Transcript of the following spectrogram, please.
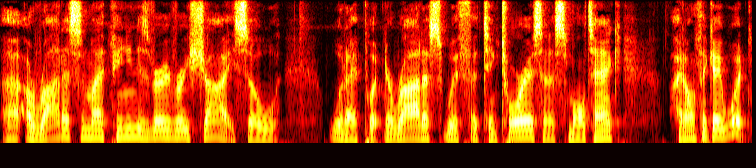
uh, Auratus, in my opinion, is very, very shy. So, would I put an Auratus with a Tinctorius and a small tank? I don't think I would.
